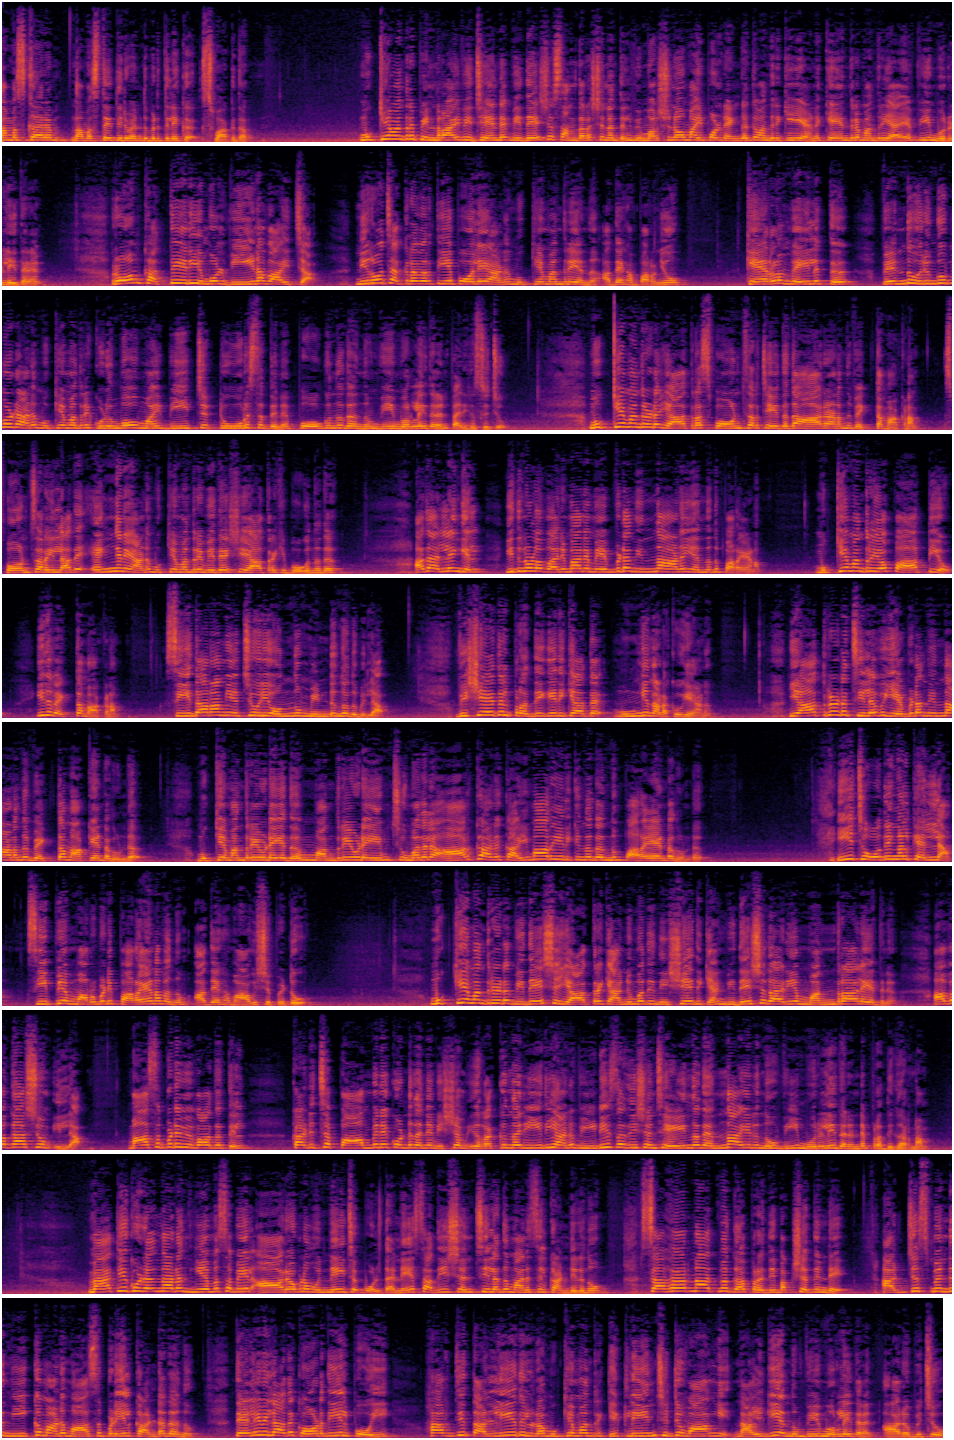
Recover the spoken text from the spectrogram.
നമസ്കാരം. നമസ്തേ തിരുവനന്തപുരത്തിലേക്ക് സ്വാഗതം. മുഖ്യമന്ത്രി പിണറായി വിജയന്റെ വിദേശ സന്ദർശനത്തിൽ വിമർശനവുമായി ഇപ്പോൾ രംഗത്ത് വന്നിരിക്കുകയാണ് കേന്ദ്രമന്ത്രിയായ വി മുരളീധരൻ. റോം കത്തിയെരിയുമ്പോൾ വീണ വായിച്ച നിറോ ചക്രവർത്തിയെ പോലെയാണ് മുഖ്യമന്ത്രിയെന്ന് അദ്ദേഹം പറഞ്ഞു. കേരളം വെയിലത്ത് വെന്തുരുങ്ങുമ്പോഴാണ് മുഖ്യമന്ത്രി കുടുംബവുമായി ബീച്ച് ടൂറിസത്തിന് പോകുന്നതെന്നും വി മുരളീധരൻ പരിഹസിച്ചു. മുഖ്യമന്ത്രിയുടെ യാത്ര സ്പോൺസർ ചെയ്തത് ആരാണെന്ന് വ്യക്തമാക്കണം. സ്പോൺസർ ഇല്ലാതെ എങ്ങനെയാണ് മുഖ്യമന്ത്രി വിദേശ യാത്രയ്ക്ക് പോകുന്നത്? അതല്ലെങ്കിൽ ഇതിനുള്ള വരുമാനം എവിടെ നിന്നാണ് എന്നത് പറയണം. മുഖ്യമന്ത്രിയോ പാർട്ടിയോ ഇത് വ്യക്തമാക്കണം. സീതാറാം യെച്ചൂരി ഒന്നും മിണ്ടുന്നതുമില്ല. വിഷയത്തിൽ പ്രതികരിക്കാതെ മുങ്ങി നടക്കുകയാണ്. യാത്രയുടെ ചിലവ് എവിടെ നിന്നാണെന്ന് വ്യക്തമാക്കേണ്ടതുണ്ട്. മുഖ്യമന്ത്രിയുടേതും മന്ത്രിയുടെയും ചുമതല ആർക്കാണ് കൈമാറിയിരിക്കുന്നതെന്നും പറയേണ്ടതുണ്ട്. ഈ ചോദ്യങ്ങൾക്കെല്ലാം സി പി എം മറുപടി പറയണമെന്നും അദ്ദേഹം ആവശ്യപ്പെട്ടു. മുഖ്യമന്ത്രിയുടെ വിദേശ യാത്രയ്ക്ക് അനുമതി നിഷേധിക്കാൻ വിദേശകാര്യ മന്ത്രാലയത്തിന് അവകാശവും ഇല്ല. മാസപ്പടി വിവാദത്തിൽ കടിച്ച പാമ്പിനെ കൊണ്ട് തന്നെ വിഷം ഇറക്കുന്ന രീതിയാണ് വി ഡി സതീശൻ ചെയ്യുന്നതെന്നായിരുന്നു വി മുരളീധരന്റെ പ്രതികരണം. മാത്യു കുഴൽനാടൻ നിയമസഭയിൽ ആരോപണം ഉന്നയിച്ചപ്പോൾ തന്നെ സതീശൻ ചിലത് മനസ്സിൽ കണ്ടിരുന്നു. സഹകരണാത്മക പ്രതിപക്ഷത്തിന്റെ അഡ്ജസ്റ്റ്മെന്റ് നീക്കമാണ് മാസപ്പടിയിൽ കണ്ടതെന്നും തെളിവില്ലാതെ കോടതിയിൽ പോയി ഹർജി തള്ളിയതിലൂടെ മുഖ്യമന്ത്രിക്ക് ക്ലീൻ ചിറ്റ് വാങ്ങി നൽകിയെന്നും വി മുരളീധരൻ ആരോപിച്ചു.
